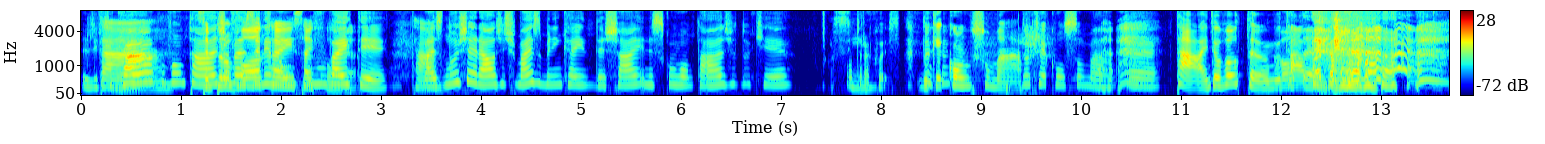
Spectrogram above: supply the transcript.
Ele Tá. ficar com vontade, mas ele provoca não, e sai não vai ter. Tá. Mas no geral a gente mais brinca em deixar eles com vontade do que Sim. outra coisa. Do que consumar. Do que consumar. É. Tá, então voltando, tá. Voltando.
